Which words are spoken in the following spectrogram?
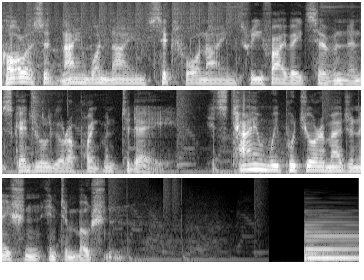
Call us at 919 649 3587 and schedule your appointment today. It's time we put your imagination into motion. Música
